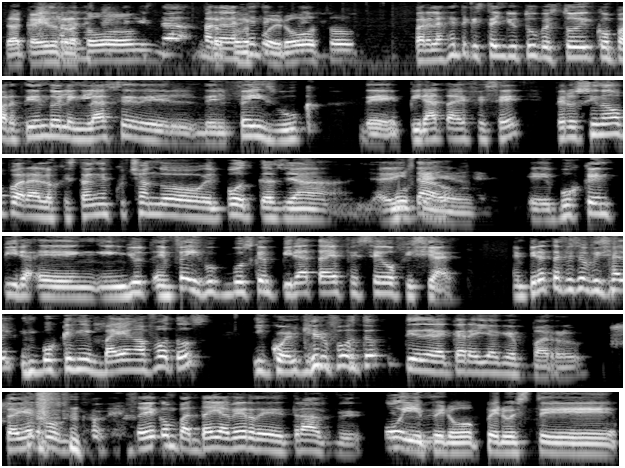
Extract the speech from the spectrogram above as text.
te va a caer el Para la ratón, gente que está- para la ratón es gente que- poderoso. Para la gente que está en YouTube estoy compartiendo el enlace del, del Facebook de Pirata FC, pero si no, para los que están escuchando el podcast ya, ya editado, Busquen, eh, busquen pira- en, en, Yout- en Facebook, busquen Pirata FC Oficial. En Pirata FC Oficial, busquen, vayan a fotos y cualquier foto tiene la cara de Jack Sparrow. Todavía con, todavía con pantalla verde detrás. Oye, pero, pero este,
